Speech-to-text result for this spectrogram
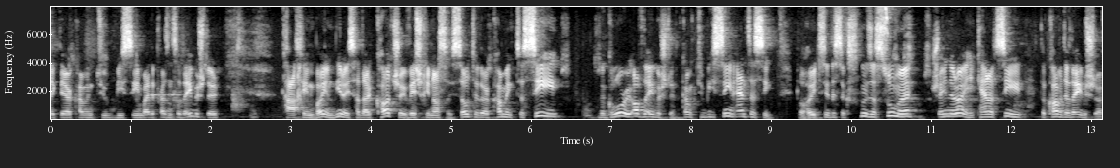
like they are coming to be seen by the presence of the v'eshchinasai. So too they are coming to see the glory of the Eibushter, coming to be seen and to see. This excludes a sume, he cannot see the covet of the Eibushter.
